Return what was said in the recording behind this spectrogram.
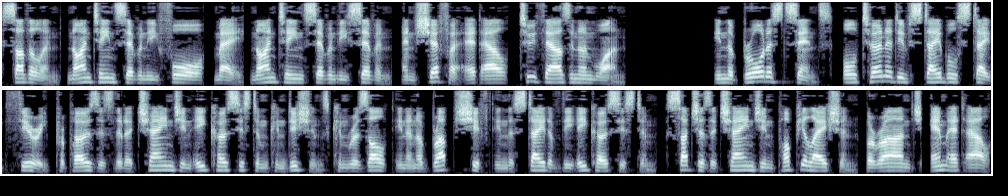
Sutherland (1974), May (1977), and Scheffer et al. 2001. In the broadest sense, alternative stable state theory proposes that a change in ecosystem conditions can result in an abrupt shift in the state of the ecosystem, such as a change in population Barange, M. et al.,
